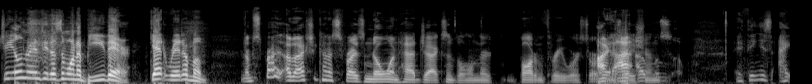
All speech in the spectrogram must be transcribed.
Jalen Ramsey doesn't want to be there. Get rid of him. I'm surprised. I'm actually kind of surprised no one had Jacksonville in their bottom three worst I- I- organizations. The thing is, I,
